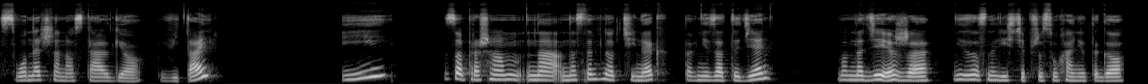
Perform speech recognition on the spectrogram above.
słoneczna nostalgio, witaj i zapraszam na następny odcinek, pewnie za tydzień. Mam nadzieję, że nie zasnęliście przy słuchaniu tego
